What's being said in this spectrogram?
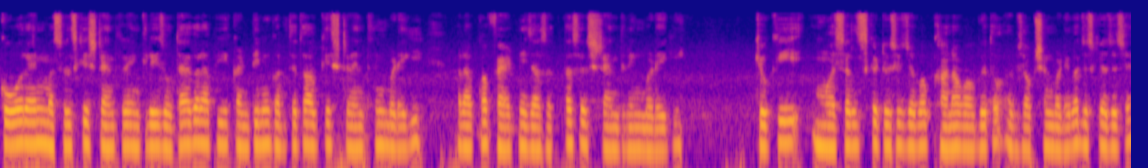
कोर एंड मसल्स की स्ट्रेंथ इंक्रीज होता है। अगर आप ये कंटिन्यू करते तो आपकी स्ट्रेंथनिंग बढ़ेगी और आपका फैट नहीं जा सकता, सिर्फ़ स्ट्रेंथनिंग बढ़ेगी। क्योंकि मसल्स के टिश्यू जब आप खाना खाओगे तो एब्जॉर्प्शन बढ़ेगा, जिसकी वजह से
